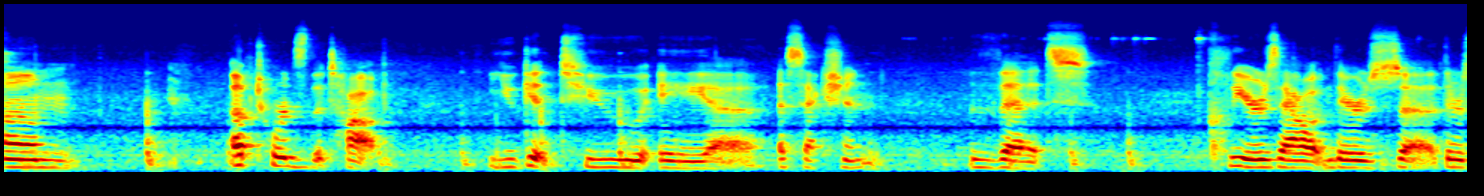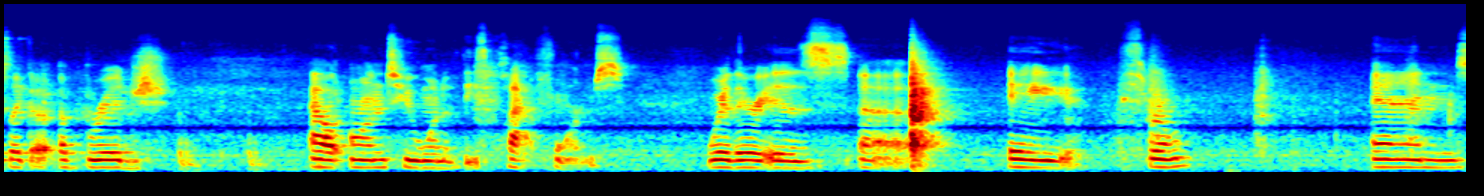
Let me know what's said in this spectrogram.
Um, up towards the top, you get to a uh, a section that clears out. And there's uh, there's like a, a bridge out onto one of these platforms where there is uh, a throne and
